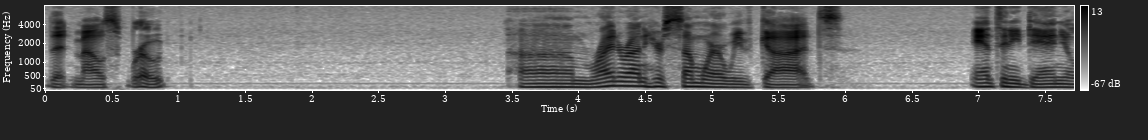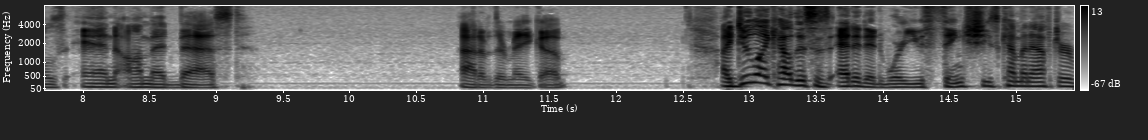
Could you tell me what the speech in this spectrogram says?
that Mouse wrote. Um, right around here somewhere, we've got Anthony Daniels and Ahmed Best out of their makeup. I do like how this is edited, where you think she's coming after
